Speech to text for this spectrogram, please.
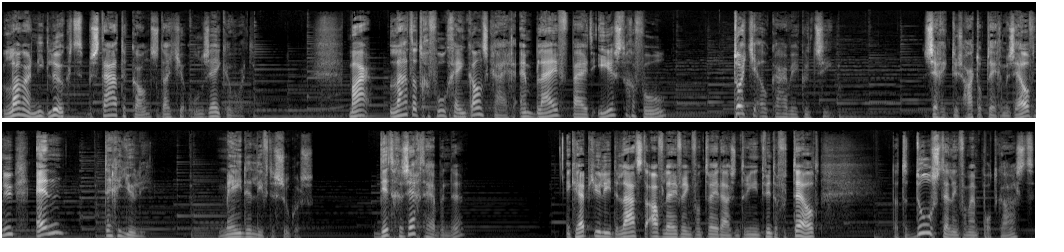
langer niet lukt, bestaat de kans dat je onzeker wordt. Maar laat dat gevoel geen kans krijgen en blijf bij het eerste gevoel tot je elkaar weer kunt zien. Zeg ik dus hardop tegen mezelf nu en tegen jullie, mede-liefdeszoekers. Dit gezegd hebbende, ik heb jullie de laatste aflevering van 2023 verteld dat de doelstelling van mijn podcast,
